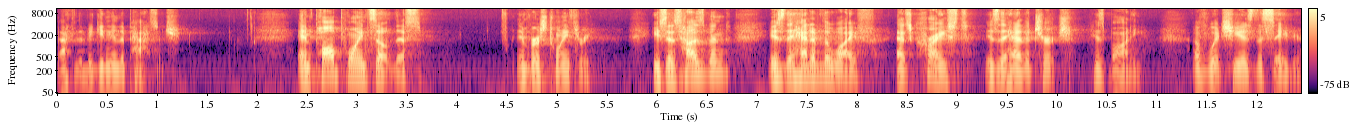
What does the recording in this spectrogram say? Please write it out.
back to the beginning of the passage. And Paul points out this in verse 23. He says, Husband is the head of the wife, as Christ is the head of the church, his body, of which he is the Savior.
